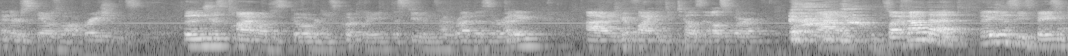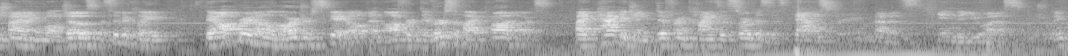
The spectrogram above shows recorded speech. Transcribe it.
and their scales of operations. So in interest of time, I'll just go over these quickly. The students have read this already. Uh, you can find the details elsewhere. Um, so I found that agencies based in China and Guangzhou specifically, they operate on a larger scale and offer diversified products by packaging different kinds of services downstream, that is, in the US usually.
